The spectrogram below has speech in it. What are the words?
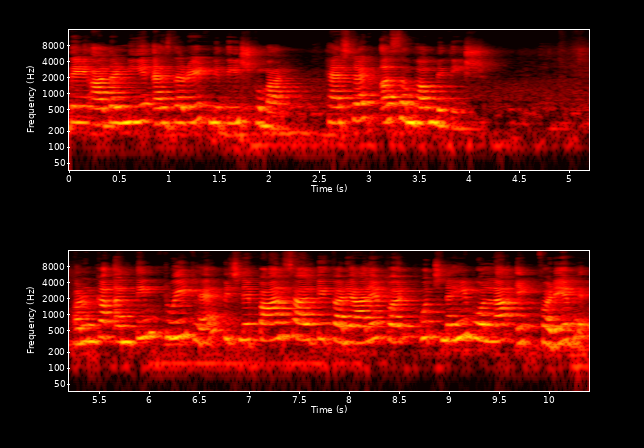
दे आदरणीय at the rate Nitish Kumar. Hashtag असंभव नीतीश। और उनका अंतिम ट्वीट है, पिछले पाँच साल के कार्यालय पर कुछ नहीं बोलना एक फरेब है।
